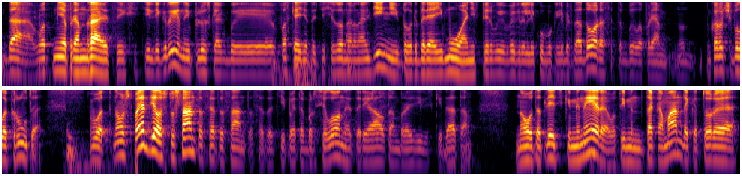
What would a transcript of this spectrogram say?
Да, вот мне прям нравится их стиль игры, ну и плюс как бы последние вот эти сезоны Рональдини, и благодаря ему они впервые выиграли Кубок Либертадорес, это было прям, ну, ну, короче, было круто. Вот, потому что, понятное дело, что Сантос это Сантос, это типа, это Барселона, это Реал там бразильский, да, там. Но вот Атлетика Минейра, вот именно та команда, которая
